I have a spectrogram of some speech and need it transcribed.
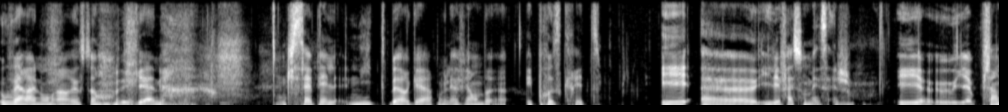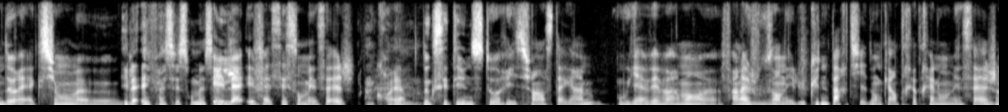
ouvert à Londres un restaurant vegan qui s'appelle Neat Burger, où la viande est proscrite. Et euh, il efface son message. Et euh, il y a plein de réactions. euh, Il a effacé son message. et il a effacé son message. Incroyable. Donc c'était une story sur Instagram où il y avait vraiment. Enfin là, je vous en ai lu qu'une partie, donc un très très long message.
